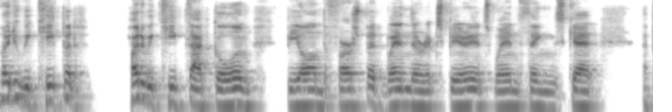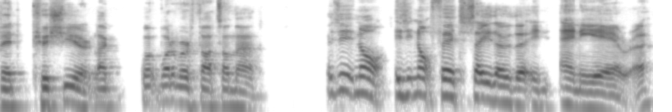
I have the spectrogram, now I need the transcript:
how do we keep it? How do we keep that going beyond the first bit when they're experienced, when things get a bit cushier? Like, what what are our thoughts on that? Is it not? Is it not fair to say though that in any era,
